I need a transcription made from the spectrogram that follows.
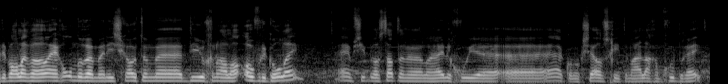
de bal lag wel heel erg onder hem en die schoot hem diagonaal over de goal heen. in principe was dat een, een hele goede, hij kon ook zelf schieten, maar hij lag hem goed breed.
